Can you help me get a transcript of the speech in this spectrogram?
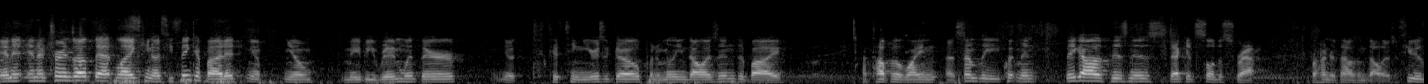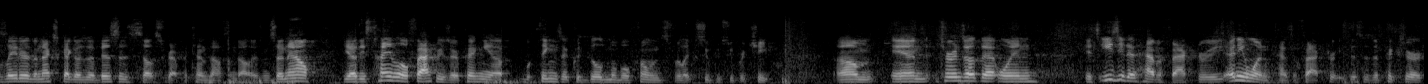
and, it, and it turns out that like, you know, if you think about it, you know, you know maybe RIM went there, you know, 15 years ago, put a million dollars in to buy a top of the line assembly equipment. They got out of business, that gets sold to scrap for $100,000. A few years later, the next guy goes out of business, sells scrap for $10,000. And so now have these tiny little factories are picking up things that could build mobile phones for like super, super cheap. Um, and it turns out that when it's easy to have a factory, anyone has a factory. This is a picture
